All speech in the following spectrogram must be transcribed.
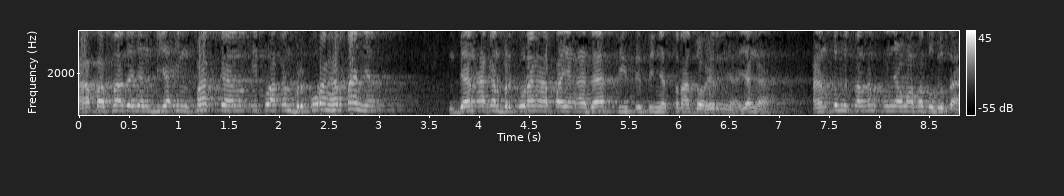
apa saja yang dia infakkan itu akan berkurang hartanya dan akan berkurang apa yang ada di sisinya secara dohirnya, ya enggak? Antum misalkan punya uang 1 juta,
